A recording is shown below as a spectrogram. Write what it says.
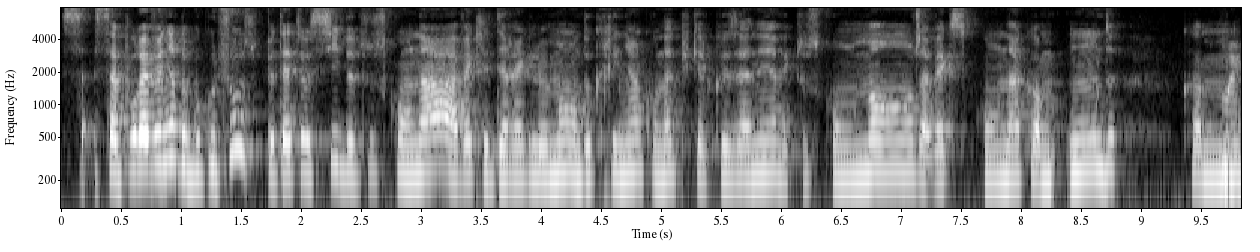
Ça, pourrait venir de beaucoup de choses. Peut-être aussi de tout ce qu'on a avec les dérèglements endocriniens qu'on a depuis quelques années, avec tout ce qu'on mange, avec ce qu'on a comme onde. Comme...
